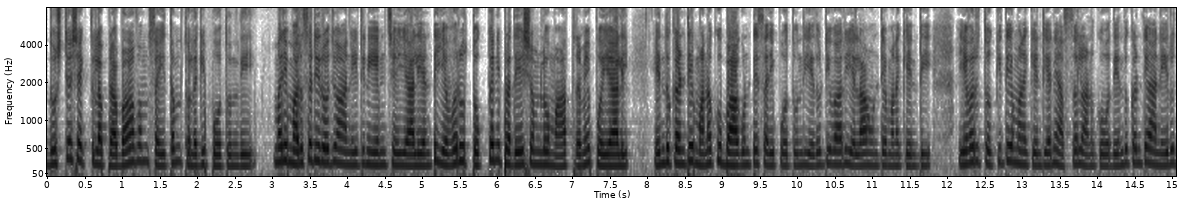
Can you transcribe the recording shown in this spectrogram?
దుష్టశక్తుల ప్రభావం సైతం తొలగిపోతుంది. మరి మరుసటి రోజు ఆ నీటిని ఏం చేయాలి అంటే ఎవరు తొక్కని ప్రదేశంలో మాత్రమే పోయాలి. ఎందుకంటే మనకు బాగుంటే సరిపోతుంది. ఎదుటివారు ఎలా ఉంటే మనకేంటి? ఎవరు తొక్కితే మనకేంటి అని అస్సలు అనుకోవద్దు. ఎందుకంటే ఆ నీరు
